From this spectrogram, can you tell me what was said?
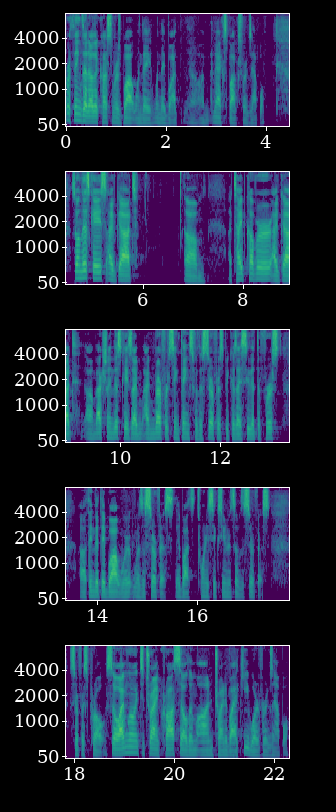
or things that other customers bought when they when they bought you know, an Xbox, for example. So in this case, I've got um, a type cover. I've got um, actually in this case, I'm, I'm, referencing things for the Surface because I see that the first uh, thing that they bought were, was a Surface. They bought 26 units of the Surface. Surface Pro. So I'm going to try and cross-sell them on trying to buy a keyboard, for example.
